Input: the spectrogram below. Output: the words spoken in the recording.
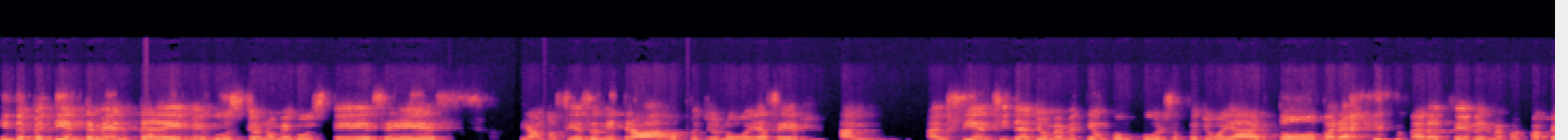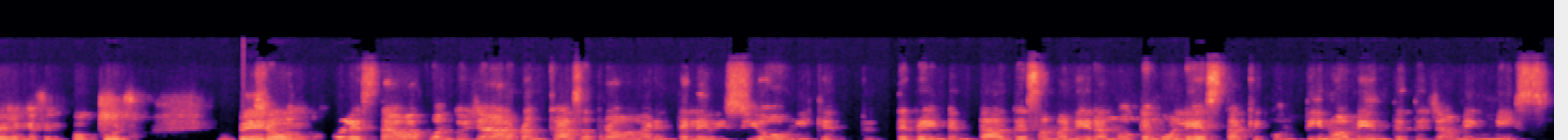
independientemente de me guste o no me guste, ese es, digamos, si ese es mi trabajo, pues yo lo voy a hacer al, al 100. Si ya yo me metí a un concurso, pues yo voy a dar todo para, para hacer el mejor papel en ese concurso. Pero ¿No te molestaba cuando ya arrancas a trabajar en televisión y que te reinventas de esa manera? ¿No te molesta que continuamente te llamen Miss?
